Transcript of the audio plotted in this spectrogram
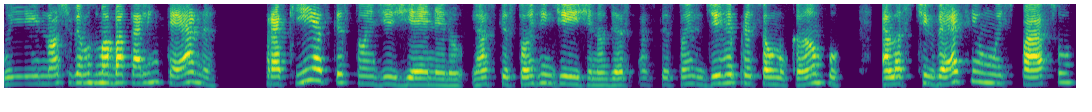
e nós tivemos uma batalha interna para que as questões de gênero, as questões indígenas e as, as questões de repressão no campo, elas tivessem um espaço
